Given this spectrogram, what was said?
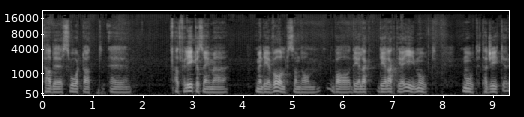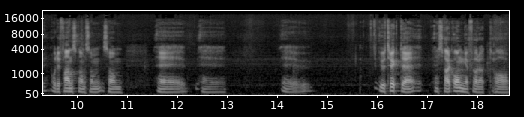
hade svårt att, eh, att förlika sig med, med det våld som de var delakt, delaktiga i mot, mot tajiker. Och det fanns de som, som eh, eh, eh, uttryckte en stark ånger för att ha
